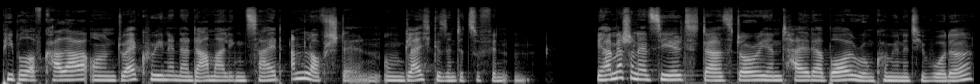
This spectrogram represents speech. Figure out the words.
People of Color und Drag Queen in der damaligen Zeit Anlaufstellen, um Gleichgesinnte zu finden. Wir haben ja schon erzählt, dass Dorian Teil der Ballroom-Community wurde,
